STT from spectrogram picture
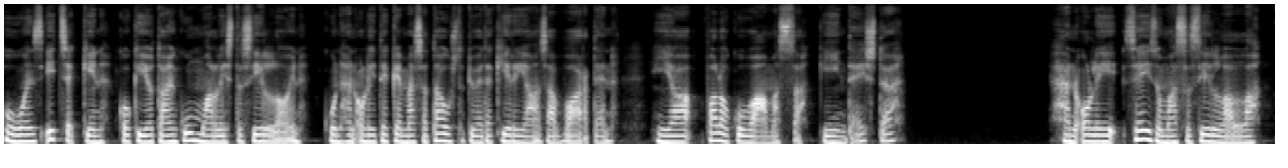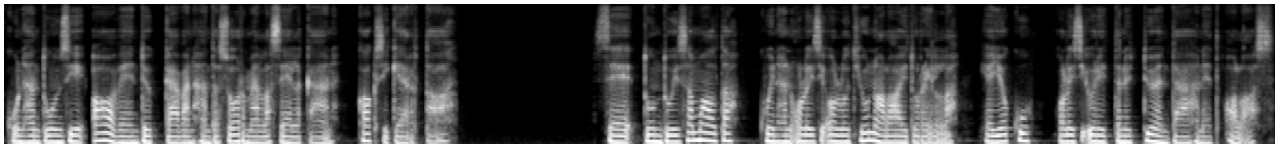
Owens itsekin koki jotain kummallista silloin, kun hän oli tekemässä taustatyötä kirjaansa varten ja valokuvaamassa kiinteistöä. Hän oli seisomassa sillalla, kun hän tunsi aaveen tykkäävän häntä sormella selkään kaksi kertaa. Se tuntui samalta kuin hän olisi ollut junalaiturilla ja joku olisi yrittänyt työntää hänet alas.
